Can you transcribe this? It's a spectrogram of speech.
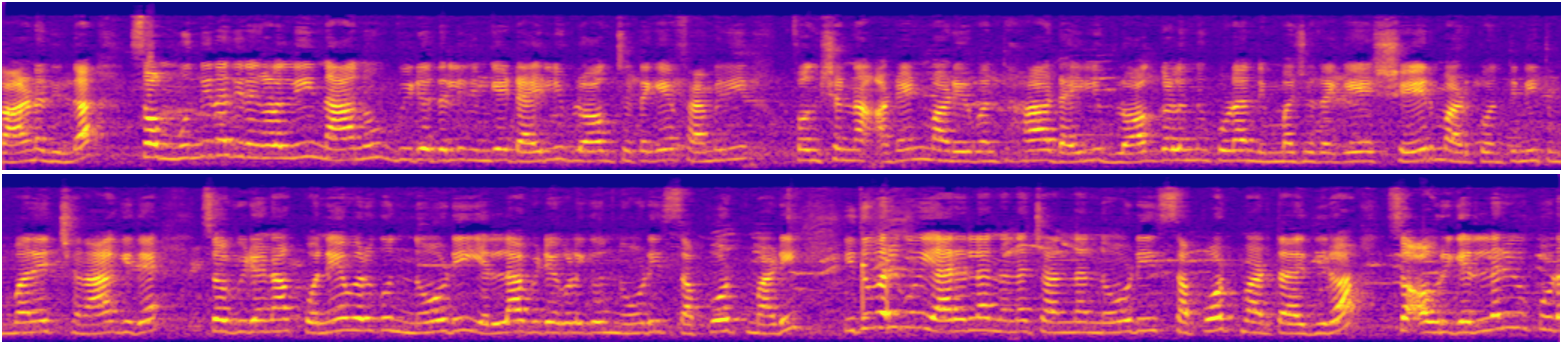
ಕಾರಣದಿಂದ. ಸೊ ಮುಂದಿನ ದಿನಗಳಲ್ಲಿ ನಾನು ವಿಡಿಯೋದಲ್ಲಿ ನಿಮಗೆ ಡೈಲಿ ಬ್ಲಾಗ್ ಜೊತೆಗೆ ಫ್ಯಾಮಿಲಿ ಫಂಕ್ಷನ್ನ ಅಟೆಂಡ್ ಮಾಡಿರುವಂತಹ ಡೈಲಿ ಬ್ಲಾಗ್ಗಳನ್ನು ಕೂಡ ನಿಮ್ಮ ಜೊತೆಗೆ ಶೇರ್ ಮಾಡ್ಕೊತೀನಿ. ತುಂಬಾನೇ ಚೆನ್ನಾಗಿದೆ. ಸೊ ವಿಡಿಯೋನ ಕೊನೆವರೆಗೂ ನೋಡಿ, ಎಲ್ಲ ವಿಡಿಯೋಗಳಿಗೂ ನೋಡಿ ಸಪೋರ್ಟ್ ಮಾಡಿ. ಇದುವರೆಗೂ ಯಾರೆಲ್ಲ ನನ್ನ ಚಾನಲ್ನ ನೋಡಿ ಸಪೋರ್ಟ್ ಮಾಡ್ತಾ ಇದ್ದೀರೋ ಸೊ ಅವರಿಗೆಲ್ಲರಿಗೂ ಕೂಡ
